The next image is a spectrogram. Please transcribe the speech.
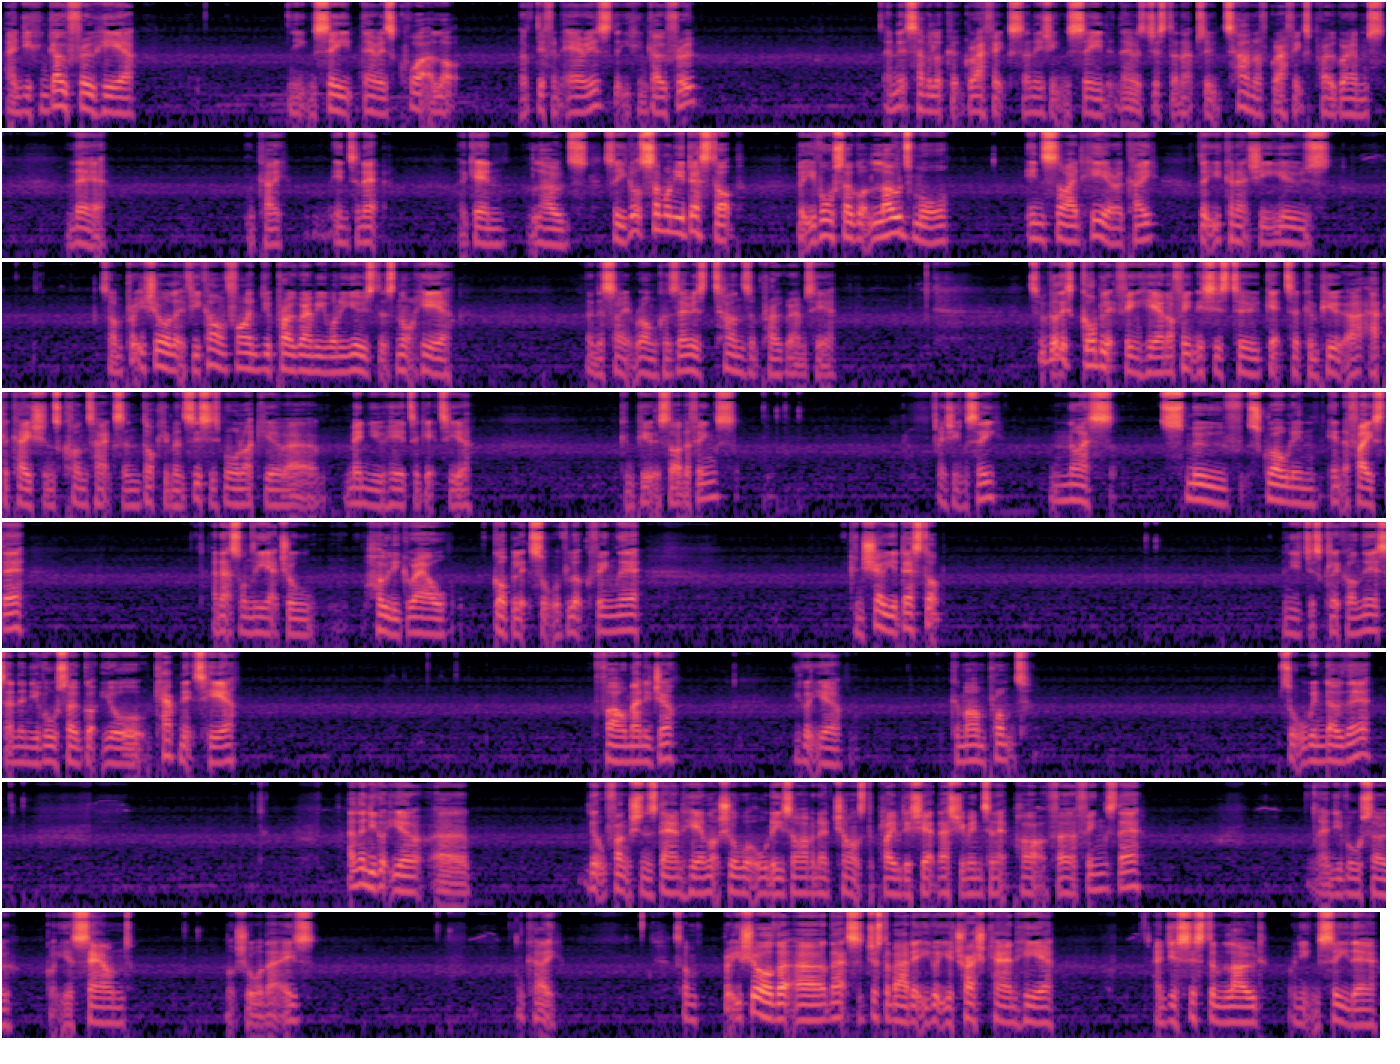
And you can go through here. You can see there is quite a lot of different areas that you can go through. And let's have a look at graphics. And as you can see there is just an absolute ton of graphics programs there. Okay internet again loads. So you've got some on your desktop but you've also got loads more inside here okay that you can actually use. So I'm pretty sure that if you can't find your program you want to use that's not here then there's something wrong because there is tons of programs here so we've got this goblet thing here and I think this is to get to computer applications contacts and documents. This is more like your uh, menu here to get to your computer side of things. As you can see nice smooth scrolling interface there. And that's on the actual holy grail goblet sort of look thing there. You can show your desktop and you just click on this and then you've also got your cabinets here. File manager. You've got your command prompt sort of window there. And then you've got your uh, little functions down here. I'm not sure what all these are. I haven't had a chance to play with this yet. That's your internet part of uh, things there. And you've also got your sound. Not sure what that is. Okay. So I'm pretty sure that uh, that's just about it. You've got your trash can here and your system load and you can see there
